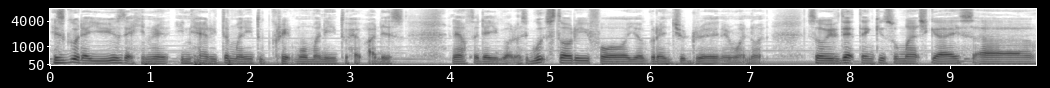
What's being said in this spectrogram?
it's good that you use that inherited money to create more money to help others. And after that you got a good story for your grandchildren and whatnot. So with that thank you so much guys. Uh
